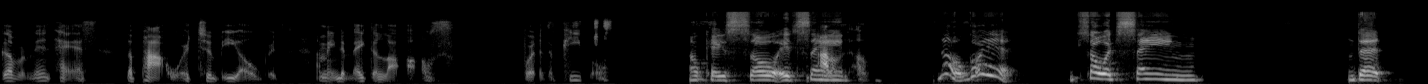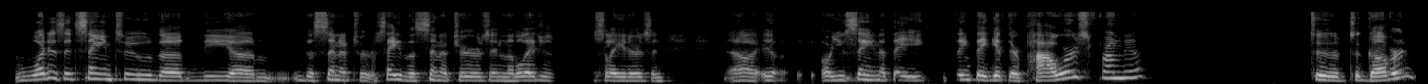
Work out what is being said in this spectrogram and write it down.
government has the power to be over, I mean, to make the laws for the people. Okay, so it's saying, no, go ahead. So it's saying that, what is it saying to the, the, um, the senators, say the senators and the legislators and, uh, are you saying that they think they get their powers from them? To, to govern?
